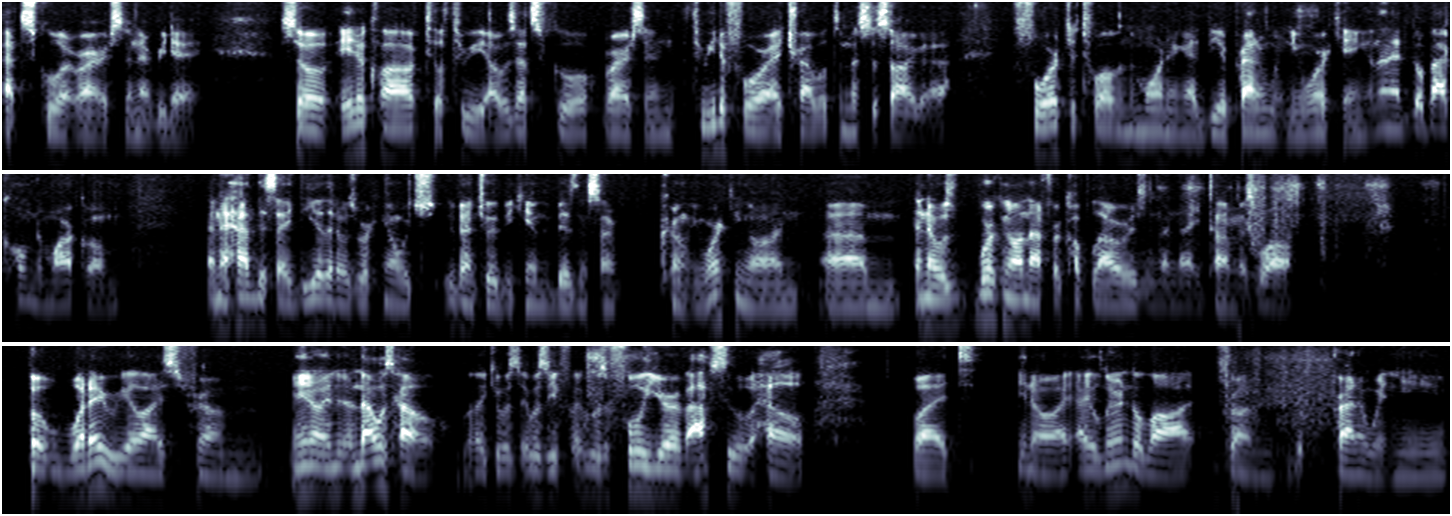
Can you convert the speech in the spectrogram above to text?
at school at Ryerson every day. So 8 o'clock till 3, I was at school, Ryerson. 3 to 4, I traveled to Mississauga. 4 to 12 in the morning, I'd be at Pratt & Whitney working. And then I'd go back home to Markham. And I had this idea that I was working on, which eventually became the business I'm currently working on. Um, and I was working on that for a couple hours in the nighttime as well. But what I realized from you know, and, and that was hell. Like it was, it was, a, it was a full year of absolute hell. But you know, I, I learned a lot from Pratt and Whitney.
